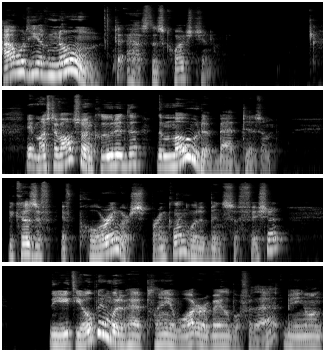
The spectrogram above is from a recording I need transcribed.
How would he have known to ask this question? It must have also included the, the mode of baptism, because if, if pouring or sprinkling would have been sufficient, the Ethiopian would have had plenty of water available for that, being on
